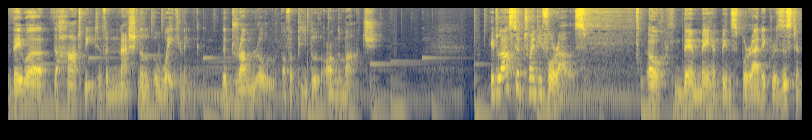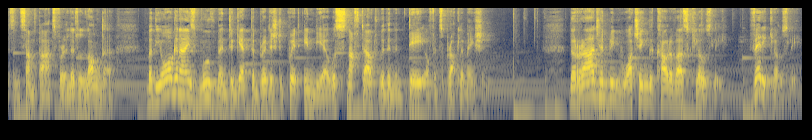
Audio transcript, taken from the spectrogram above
They were the heartbeat of a national awakening, the drum roll of a people on the march. It lasted 24 hours. Oh, there may have been sporadic resistance in some parts for a little longer, but the organized movement to get the British to quit India was snuffed out within a day of its proclamation. The Raj had been watching the Kauravas closely, very closely.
